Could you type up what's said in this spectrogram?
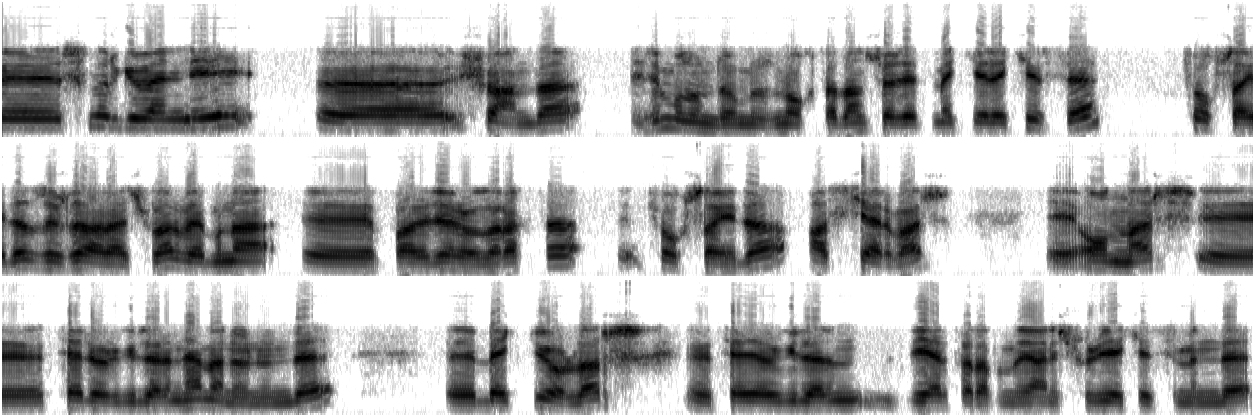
e, sınır güvenliği e, şu anda bizim bulunduğumuz noktadan söz etmek gerekirse çok sayıda zırhlı araç var ve buna e, paralel olarak da çok sayıda asker var. E, onlar e, tel örgülerin hemen önünde e, bekliyorlar. E, tel örgülerin diğer tarafında yani Suriye kesiminde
